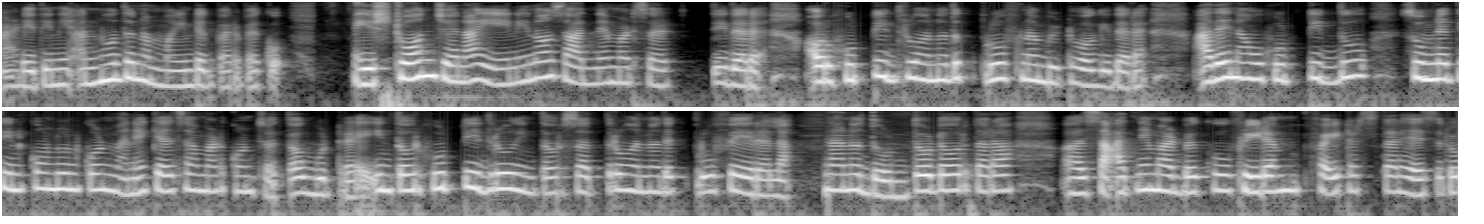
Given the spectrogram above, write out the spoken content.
ಮಾಡಿದ್ದೀನಿ ಅನ್ನೋದು ನಮ್ಮ ಮೈಂಡಿಗೆ ಬರಬೇಕು. ಎಷ್ಟೊಂದು ಜನ ಏನೇನೋ ಸಾಧನೆ ಮಾಡಿ ಸತ್ತಿದ್ದಾರೆ ಅವ್ರು ಹುಟ್ಟಿದ್ರು ಅನ್ನೋದಕ್ಕೆ ಪ್ರೂಫ್ನ ಬಿಟ್ಟು ಹೋಗಿದ್ದಾರೆ. ಅದೇ ನಾವು ಹುಟ್ಟಿದ್ದು ಸುಮ್ಮನೆ ತಿನ್ಕೊಂಡು ಉಣ್ಕೊಂಡು ಮನೆ ಕೆಲಸ ಮಾಡ್ಕೊಂಡು ಸತ್ತೋಗ್ಬಿಟ್ರೆ ಇಂಥವ್ರು ಹುಟ್ಟಿದ್ರು, ಇಂಥವ್ರು ಸತ್ರು ಅನ್ನೋದಕ್ಕೆ ಪ್ರೂಫೇ ಇರಲ್ಲ. ನಾನು ದೊಡ್ಡ ದೊಡ್ಡವ್ರ ಥರ ಸಾಧನೆ ಮಾಡಬೇಕು ಫ್ರೀಡಮ್ ಫೈಟರ್ಸ್ ಥರ ಹೆಸರು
